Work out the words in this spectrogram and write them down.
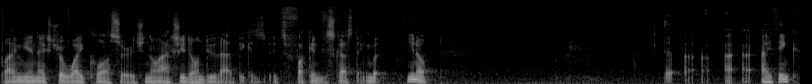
buy me an extra White Claw Surge. No, actually, don't do that because it's fucking disgusting. But, you know, I, I think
